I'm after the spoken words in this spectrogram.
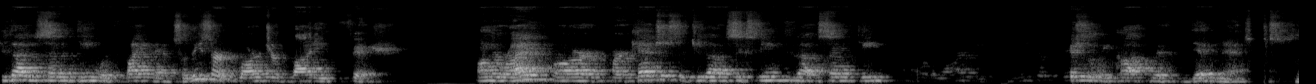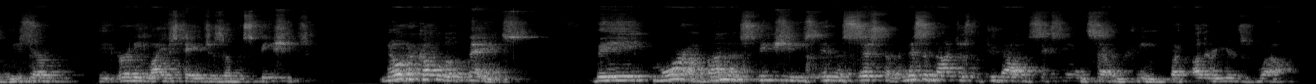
2017 with fyke nets. So these are larger bodied fish. On the right are our catches for 2016, 2017 fish that we caught with dip nets. So these are the early life stages of the species. Note a couple of things. The more abundant species in the system, and this is not just for 2016 and 17, but other years as well.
